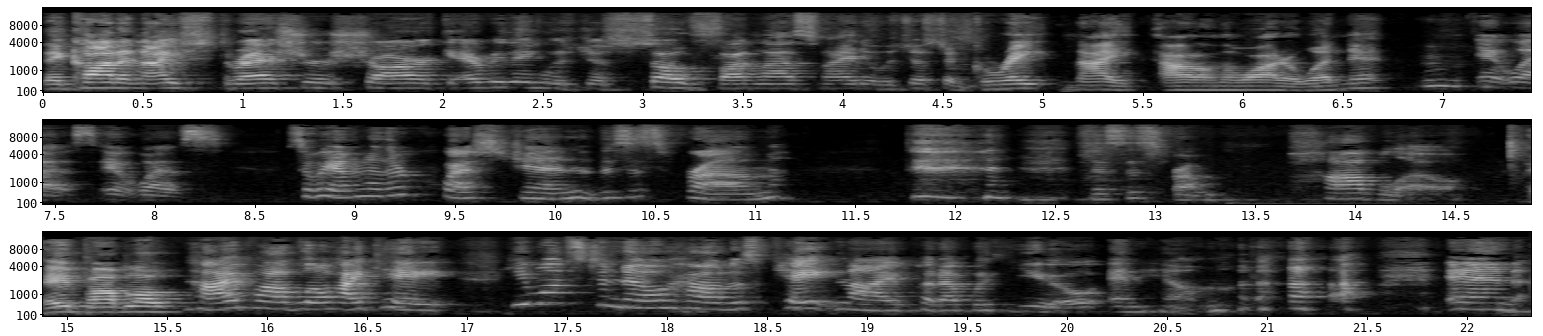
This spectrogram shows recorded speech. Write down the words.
they caught a nice thresher shark. Everything was just so fun last night. It was just a great night out on the water, wasn't it? Mhm, It was. It was. So we have another question. This is from this is from Pablo. Hey, Pablo. Hi Pablo. Hi Kate. He wants to know how does Kate and I put up with you and him. and um,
